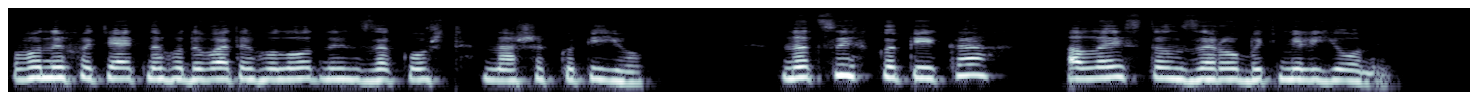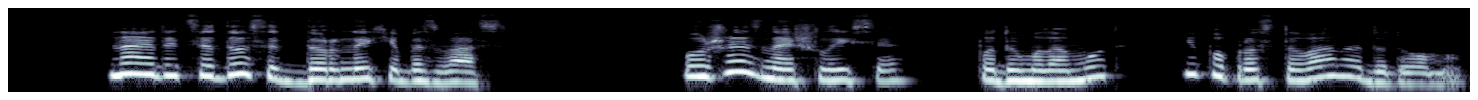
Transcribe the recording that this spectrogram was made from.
Вони хотять нагодувати голодних за кошт наших копійок. На цих копійках Алейстон заробить мільйони. Найдеться досить дурних і без вас. Уже знайшлися, подумала Мот і попростувала додому.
